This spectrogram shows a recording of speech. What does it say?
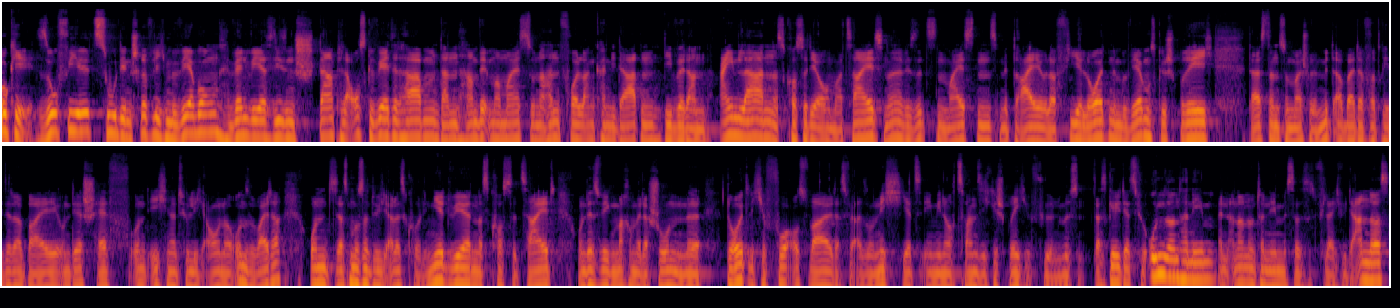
Okay, so viel zu den schriftlichen Bewerbungen. Wenn wir jetzt diesen Stapel ausgewertet haben, dann haben wir immer meist so eine Handvoll an Kandidaten, die wir dann einladen. Das kostet ja auch immer Zeit. Ne? Wir sitzen meistens mit drei oder vier Leuten im Bewerbungsgespräch. Da ist dann zum Beispiel ein Mitarbeitervertreter dabei und der Chef und ich natürlich auch noch und so weiter. Und das muss natürlich alles koordiniert werden. Das kostet Zeit und deswegen machen wir da schon eine deutliche Vorauswahl, dass wir also nicht jetzt irgendwie noch 20 Gespräche führen müssen. Das gilt jetzt für unser Unternehmen. In anderen Unternehmen ist das vielleicht wieder anders.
